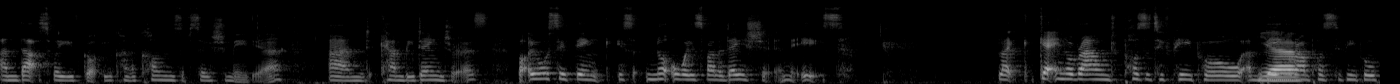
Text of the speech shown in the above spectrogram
and that's where you've got your kind of cons of social media, and can be dangerous. But I also think it's not always validation. It's like getting around positive people and being around positive people.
